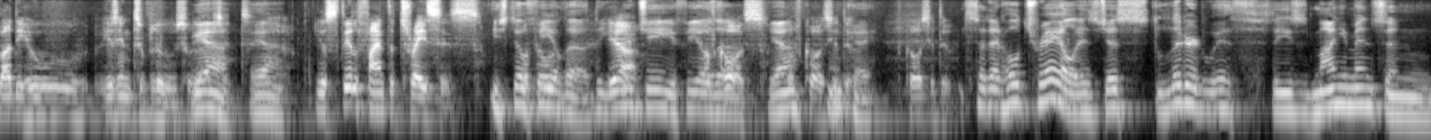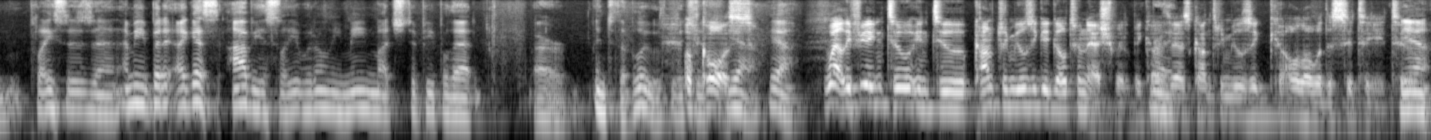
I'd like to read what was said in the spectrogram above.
everybody who is into blues. Who Yeah, loves it. yeah. you still find the traces. you still the- feel the the Yeah. energy. You feel Of the course, Yeah, of course you do. okay. Of course, you do. So that whole trail is just littered with these monuments and places, and I mean, but I guess obviously it would only mean much to people that are into the blues. Of is- course. yeah, yeah. Well, if you're into into country music, you go to Nashville because Right. there's country music all over the city too. Yeah,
